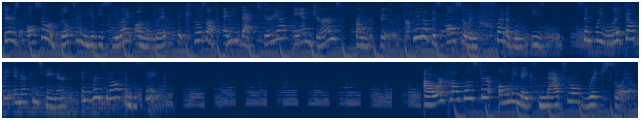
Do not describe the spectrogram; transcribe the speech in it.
There's also a built in UVC light on the lid that kills off any bacteria and germs from the food. Cleanup is also incredibly easy. Simply lift out the inner container and rinse it off in the sink. Our composter only makes natural, rich soil,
